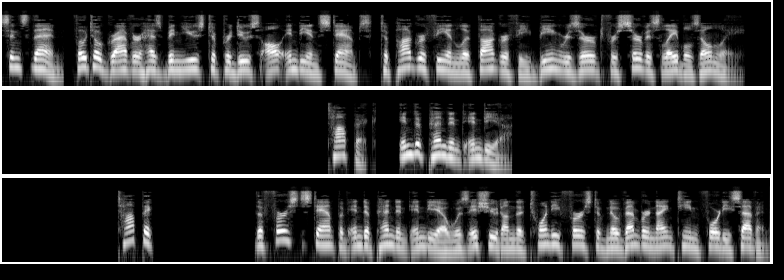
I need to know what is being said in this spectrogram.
Since then, photogravure has been used to produce all Indian stamps, typography and lithography being reserved for service labels only. Topic: Independent India Topic: the first stamp of independent India was issued on 21 November 1947.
